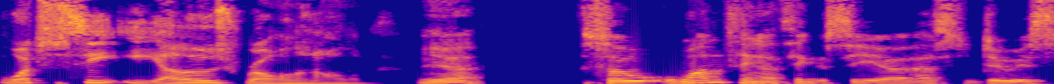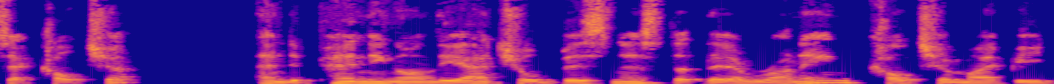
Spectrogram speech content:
What's the CEO's role in all of that? Yeah. So, one thing I think the CEO has to do is set culture. And depending on the actual business that they're running, culture might be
